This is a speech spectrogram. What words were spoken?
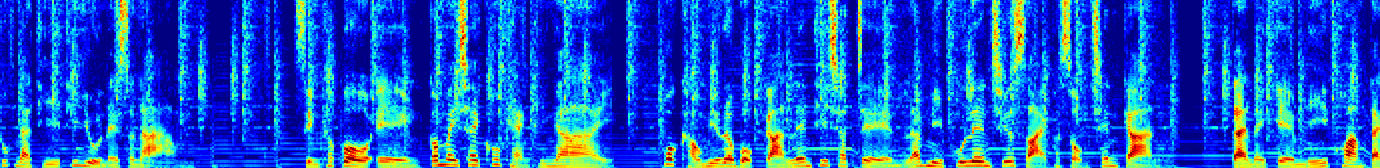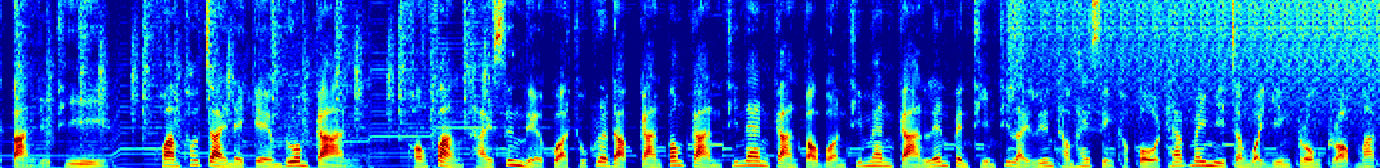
ทุกนาทีที่อยู่ในสนาม สิงคโปร์เองก็ไม่ใช่คู่แข่งที่ง่าย พวกเขามีระบบการเล่นที่ชัดเจน และมีผู้เล่นเชื้อสายผสมเช่นกัน แต่ในเกมนี้ความแตกต่างอยู่ที่ ความเข้าใจในเกมร่วมกัน ของฝั่งไทยซึ่งเหนือกว่าทุกระดับการป้องกันที่แน่นการต่อบอลที่แม่นการเล่นเป็นทีมที่ไหลลื่นทำให้สิงคโปร์แทบไม่มีจังหวะยิงตรงกรอบมาก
